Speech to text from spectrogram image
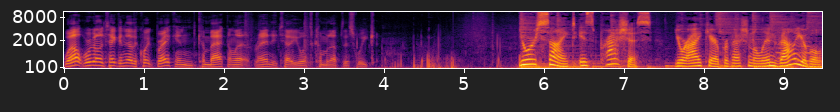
Well, we're going to take another quick break and come back and let Randy tell you what's coming up this week. Your sight is precious. Your eye care professional invaluable.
